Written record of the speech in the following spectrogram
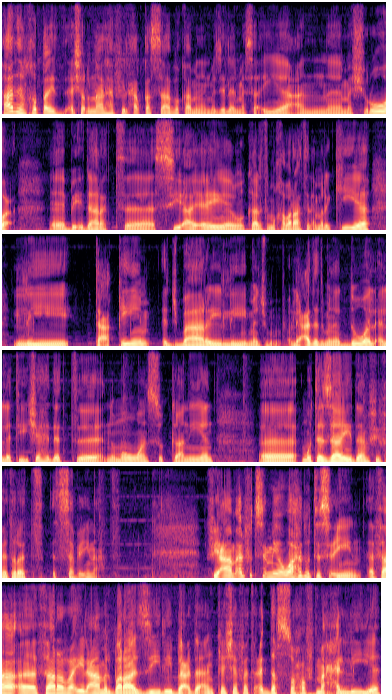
هذه الخطة اللي أشرنا لها في الحلقة السابقة من المجلة المسائية عن مشروع آه، بإدارة ال CIA وكالة المخابرات الأمريكية لتعقيم إجباري لمجم... لعدد من الدول التي شهدت آه، نموا سكانيا آه، متزايدا في فترة السبعينات. في عام 1991 أثار الرأي العام البرازيلي بعد أن كشفت عدة صحف محلية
